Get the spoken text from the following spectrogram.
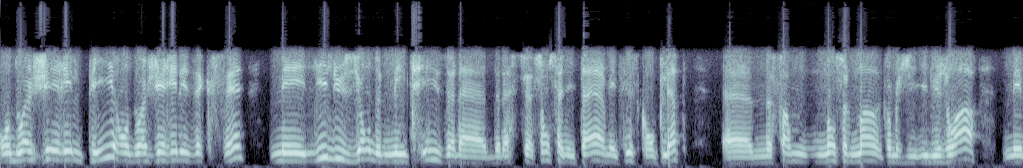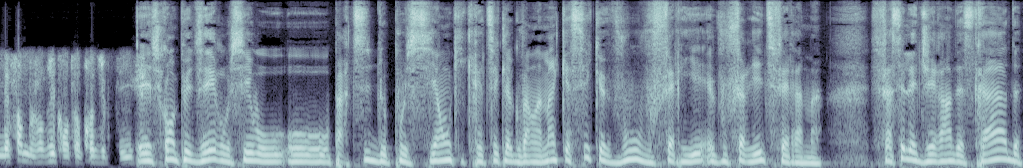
On doit gérer le pire, on doit gérer les excès, mais l'illusion d'une maîtrise de la, de la situation sanitaire, maîtrise complète, euh, me semble non seulement, comme je dis, illusoire, mais me semble aujourd'hui contre-productif. Est-ce qu'on peut dire aussi aux, aux partis d'opposition qui critiquent le gouvernement, qu'est-ce que vous, vous feriez, vous feriez différemment? C'est facile d'être gérant d'estrade,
